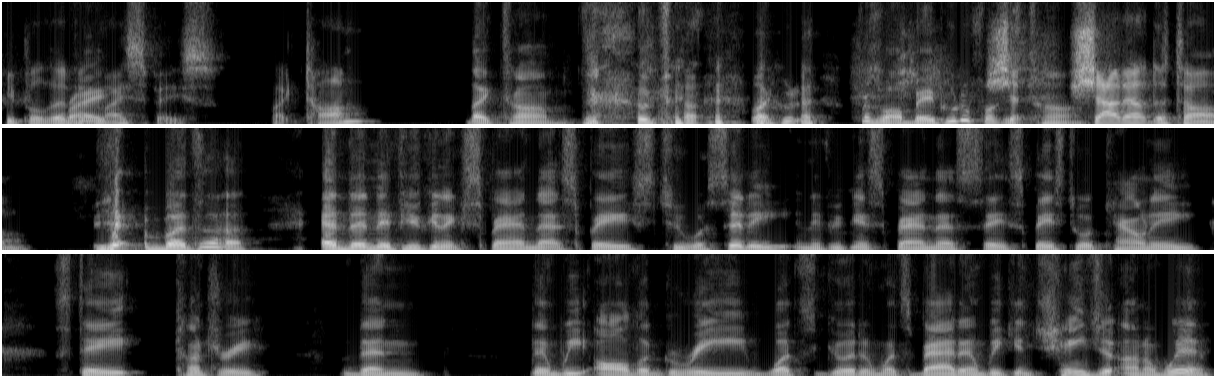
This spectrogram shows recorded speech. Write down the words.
People live in my space. Like Tom? Like Tom, like who, first of all, babe, who the fuck Sh- is Tom? Shout out to Tom. Yeah, but uh, and then if you can expand that space to a city, and if you can expand that say space to a county, state, country, then then we all agree what's good and what's bad, and we can change it on a whim,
